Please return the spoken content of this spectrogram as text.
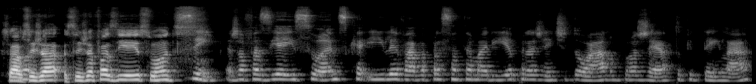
Sabe, você já, você já fazia isso antes? Sim, eu já fazia isso antes e levava para Santa Maria para gente doar num projeto que tem lá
